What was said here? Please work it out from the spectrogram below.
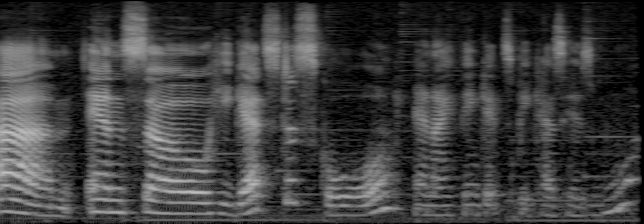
Um, and so he gets to school, and I think it's because his one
